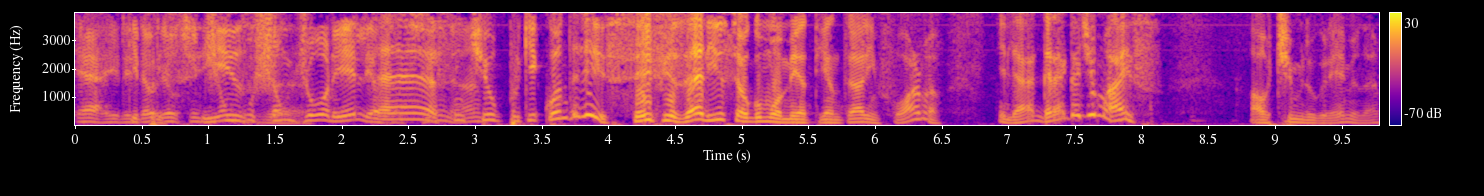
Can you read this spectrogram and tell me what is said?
É, ele que deu, eu precisa. senti um puxão de orelhas, É, assim, né? sentiu, porque quando ele, se ele fizer isso em algum momento e entrar em forma, ele agrega demais ao time do Grêmio, né?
